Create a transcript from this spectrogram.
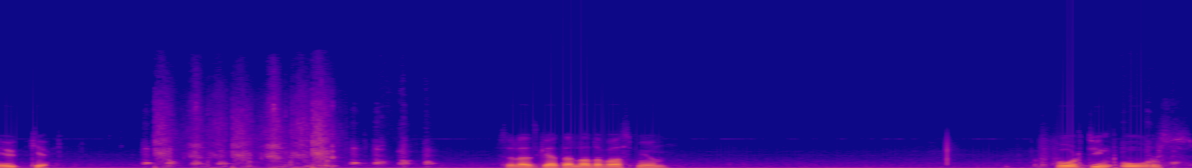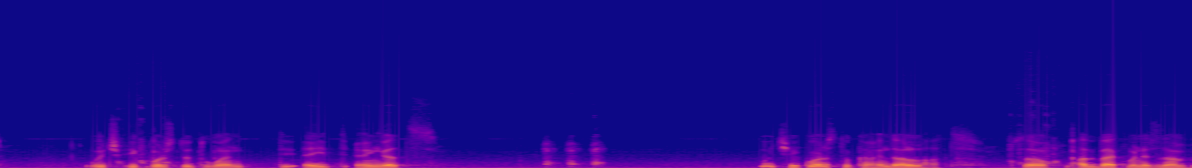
okay. So let's get a lot of osmium. 14 ores, which equals to 28 ingots. Which equals to kinda a lot. So, I'll be back when it's done.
